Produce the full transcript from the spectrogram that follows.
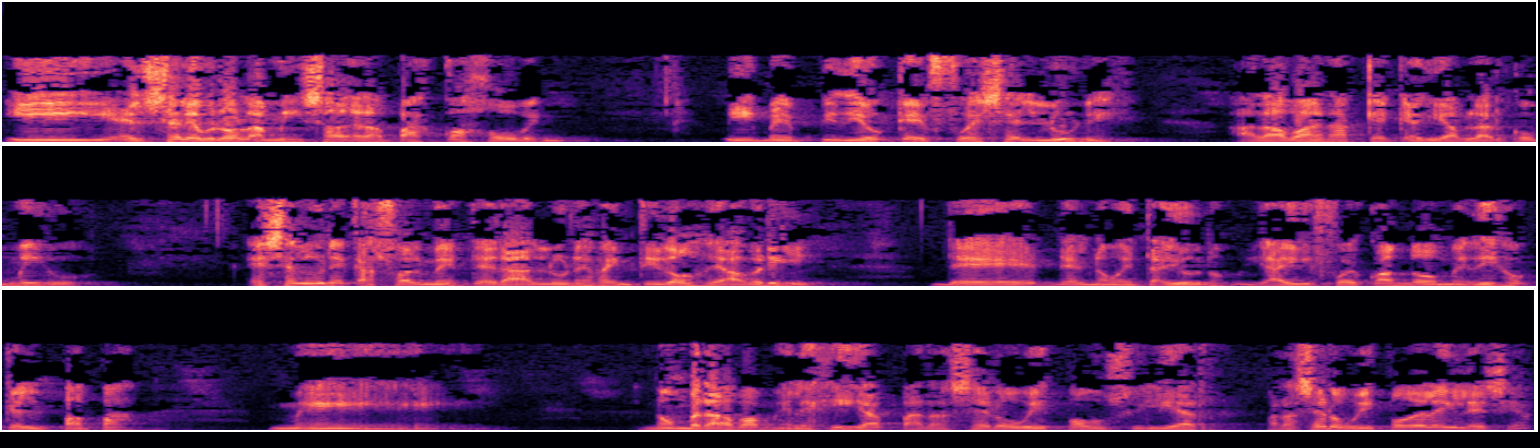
y él celebró la misa de la Pascua joven y me pidió que fuese el lunes a La Habana que quería hablar conmigo. Ese lunes casualmente era el lunes 22 de abril de, del 91 y ahí fue cuando me dijo que el Papa me nombraba, me elegía para ser obispo auxiliar, para ser obispo de la iglesia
